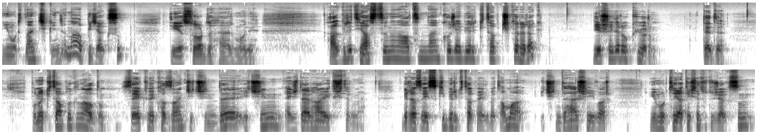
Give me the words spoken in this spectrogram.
''Yumurtadan çıkınca ne yapacaksın?'' diye sordu Hermione. Hagrid yastığının altından koca bir kitap çıkararak bir şeyler okuyorum dedi. Bunu kitaplıktan aldım. Zevk ve kazanç içinde için ejderha yetiştirme. Biraz eski bir kitap elbet ama içinde her şey var. Yumurtayı ateşte tutacaksın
